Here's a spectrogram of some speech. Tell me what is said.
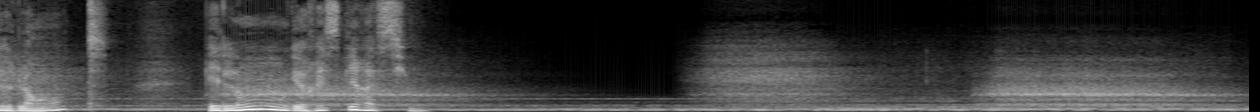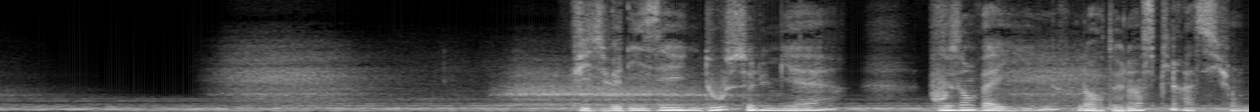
De lentes et longues respirations. Visualisez une douce lumière vous envahir lors de l'inspiration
